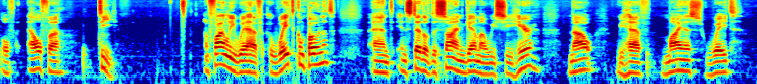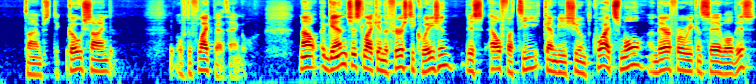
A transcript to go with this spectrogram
of alpha t. And finally we have a weight component and instead of the sine gamma we see here, now we have minus weight times the cosine of the flight path angle. Now again, just like in the first equation, this alpha t can be assumed quite small and therefore we can say, well, this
